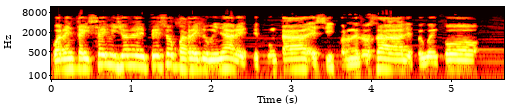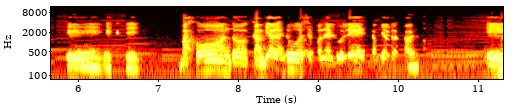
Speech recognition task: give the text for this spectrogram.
46 millones de pesos para iluminar este Punta, es decir, Coronel Rosales, Pehuenco, eh, este, Bajo Hondo, cambiar las luces, poner lulet, cambiar los cables. Eh,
